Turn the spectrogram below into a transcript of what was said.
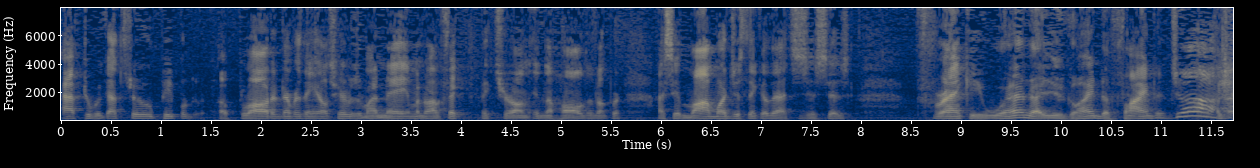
after we got through, people applauded and everything else. Here was my name and my picture on in the hall. I said, Mom, what'd you think of that? She just says, Frankie, when are you going to find a job?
